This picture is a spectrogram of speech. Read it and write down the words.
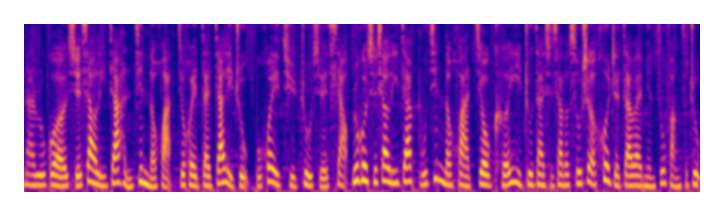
那如果学校离家很近的话，就会在家里住，不会去住学校；如果学校离家不近的话，就可以住在学校的宿舍，或者在外面租房子住。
